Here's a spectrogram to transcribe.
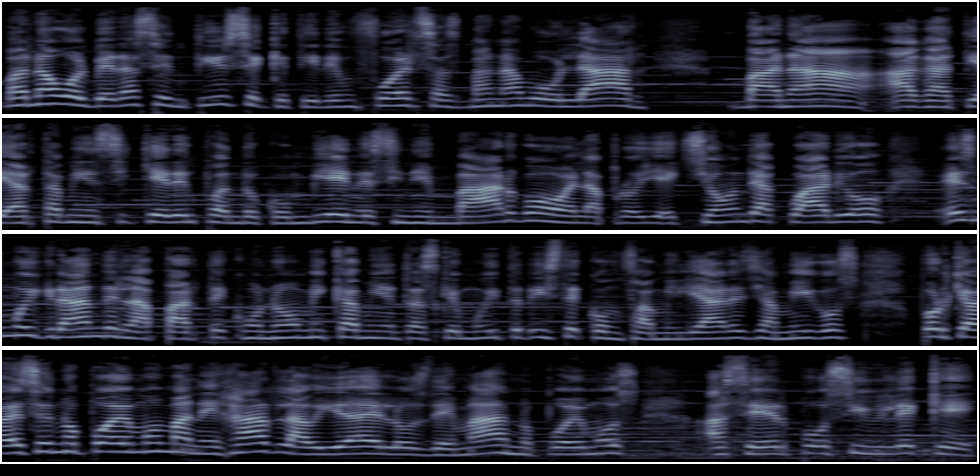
van a volver a sentirse que tienen fuerzas, van a volar, van a, gatear también si quieren cuando conviene. Sin embargo, en la proyección de Acuario es muy grande en la parte económica, mientras que muy triste con familiares y amigos, porque a veces no podemos manejar la vida de los demás, no podemos hacer posible que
